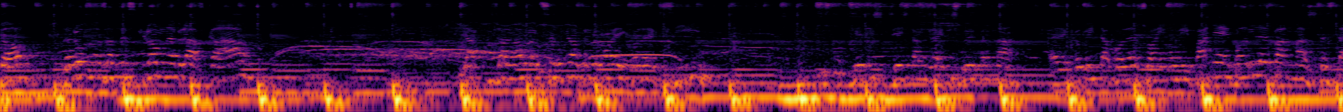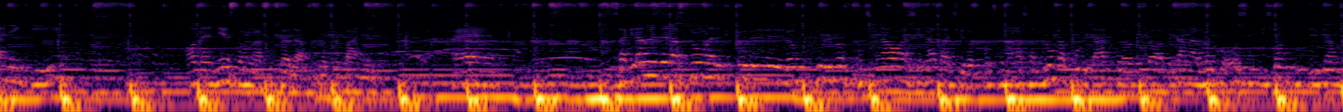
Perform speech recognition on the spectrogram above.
bardzo, zarówno za te skromne brawka, jak i za nowe przedmioty do mojej kolekcji. Kiedyś gdzieś tam graliśmy, pewna e, kobieta podeszła i mówi, panie, po ile pan masz te staniki? One nie są na sprzedaż, proszę pani. E, zagramy teraz numer, który, który rozpoczynała się nadal się rozpoczyna nasza druga płyta, która została wydana w roku 89,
